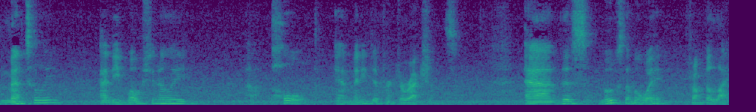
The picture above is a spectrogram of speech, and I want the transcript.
mentally and emotionally uh, pulled in many different directions. And this moves them away from the light.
